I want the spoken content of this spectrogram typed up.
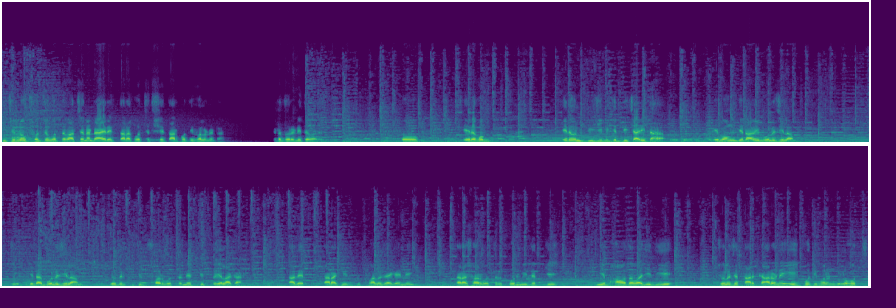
কিছু লোক সহ্য করতে পারছে না, ডাইরেক্ট তারা করছে, সে তার প্রতিফলন এটা। এটা ধরে নিতে পারে। তো এরকম এরকম বিজেপি যে বিচারিতা এবং যেটা আমি বলেছিলাম যেটা বলেছিলাম যে ওদের কিছু সর্বোচ্চ নেতৃত্ব এলাকার, তাদের, তারা কিন্তু ভালো জায়গায় নেই। তারা সর্বোচ্চ কর্মীদেরকে নিয়ে ভাওতাবাজি দিয়ে চলেছে, তার কারণেই এই প্রতিফলনগুলো হচ্ছে।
